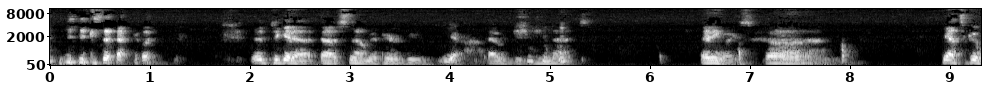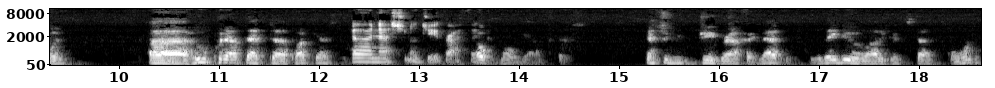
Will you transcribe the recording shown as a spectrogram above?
exactly. To get a, a tsunami up here would be Yeah. that would be nuts. Anyways, uh, yeah, it's a good one. Uh, who put out that uh, podcast? Uh, National Geographic. Oh, oh yeah, of course. National Geographic. That they do a lot of good stuff. I wonder,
